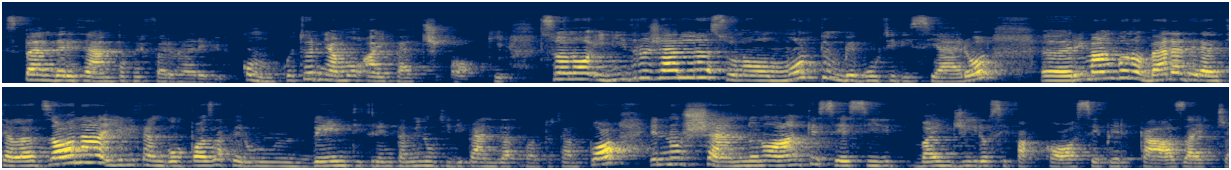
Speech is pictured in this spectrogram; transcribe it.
spendere tempo per fare una review. Comunque torniamo ai patch occhi, sono in idrogel, sono molto imbevuti di siero, eh, rimangono bene aderenti alla zona, io li tengo in posa per un 20-30 minuti, dipende da quanto tempo ho, e non scendono anche se si va in giro, si fa cose per casa, eccetera,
